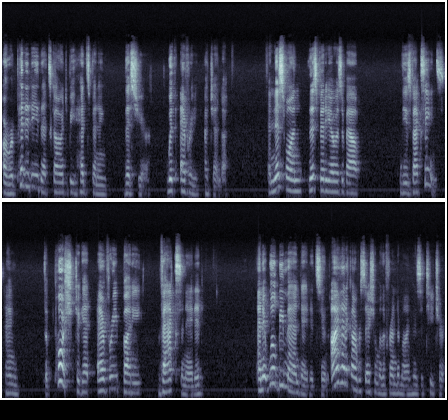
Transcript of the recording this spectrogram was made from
a rapidity that's going to be head spinning this year with every agenda. And this one, this video is about these vaccines and the push to get everybody vaccinated. And it will be mandated soon. I had a conversation with a friend of mine who's a teacher,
